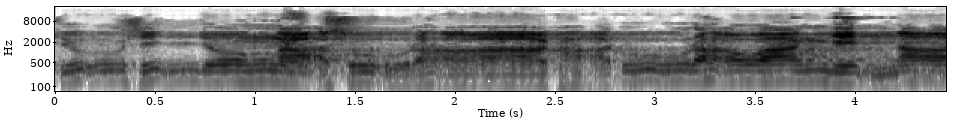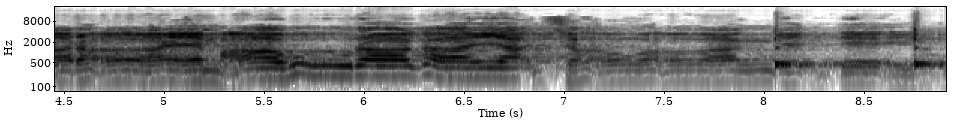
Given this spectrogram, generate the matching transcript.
주주신중 아수라 가루라 왕긴 나라의 마후라가 약차왕 제대용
